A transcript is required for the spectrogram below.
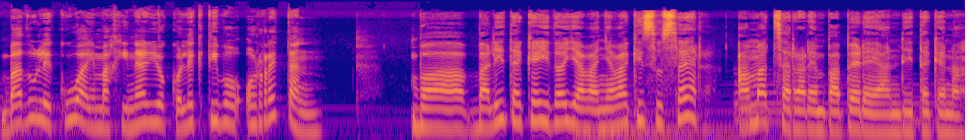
Badu lekua imaginario kolektibo horretan? Ba, baliteke idoia baina bakizu zer, amatzarraren paperean litekena.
